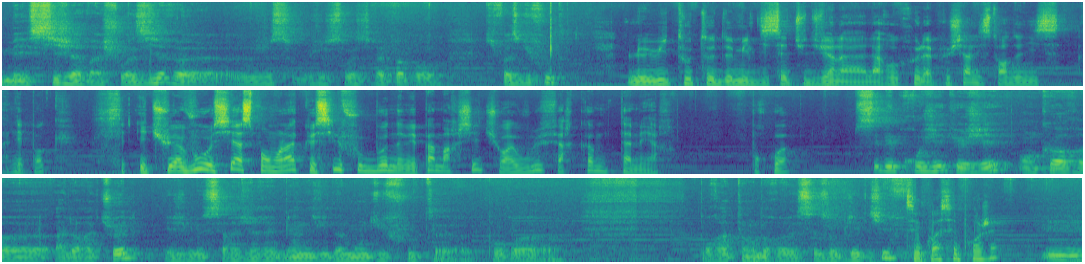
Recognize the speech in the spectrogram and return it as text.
Mais si j'avais à choisir, je ne choisirais pas qu'il fasse du foot. Le 8 août 2017, tu deviens la, la recrue la plus chère de l'histoire de Nice à l'époque. Et tu avoues aussi à ce moment-là que si le football n'avait pas marché, tu aurais voulu faire comme ta mère. Pourquoi? C'est des projets que j'ai encore euh, à l'heure actuelle et je me servirai bien évidemment du foot euh, pour, euh, pour atteindre ces objectifs. C'est quoi ces projets? Hmm,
